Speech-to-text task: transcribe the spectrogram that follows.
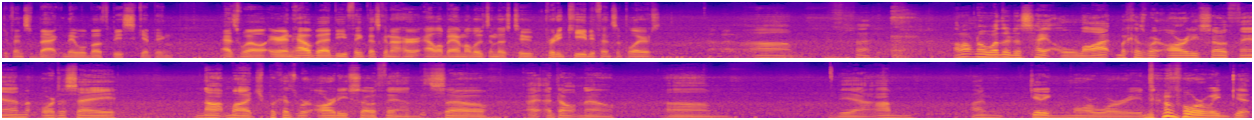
defensive back, they will both be skipping as well. Aaron, how bad do you think that's going to hurt Alabama losing those two pretty key defensive players? Um, I don't know whether to say a lot because we're already so thin, or to say not much because we're already so thin. So I, I don't know. Um, yeah, I'm I'm getting more worried the more we get.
